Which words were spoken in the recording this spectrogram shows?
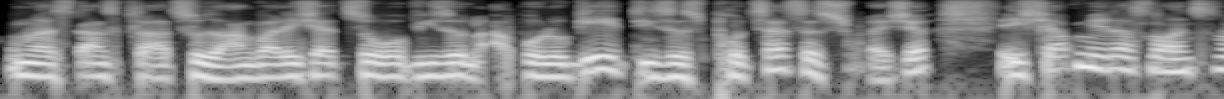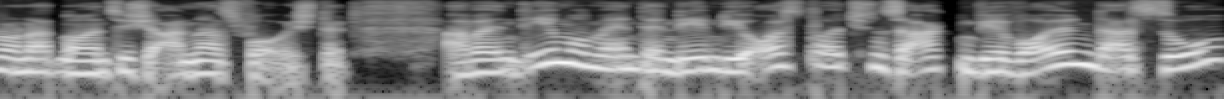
um das ganz klar zu sagen, weil ich jetzt so wie so ein Apologet dieses Prozesses spreche. Ich habe mir das 1990 anders vorgestellt. Aber in dem Moment, in dem die Ostdeutschen sagten, wir wollen das so,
